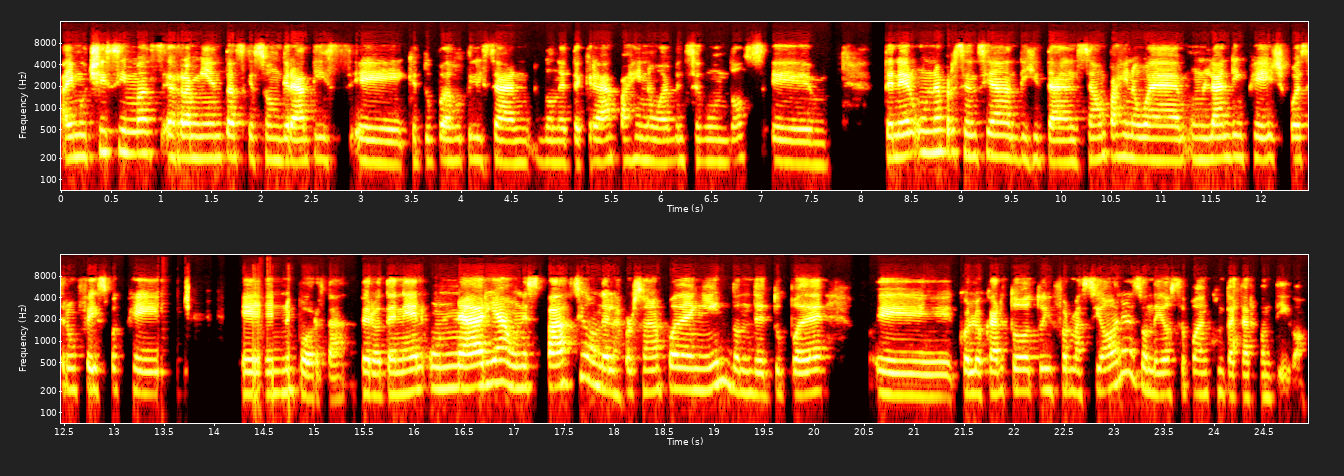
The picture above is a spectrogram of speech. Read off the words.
Hay muchísimas herramientas que son gratis eh, que tú puedes utilizar donde te crean página web en segundos tener una presencia digital, sea una página web, un landing page, puede ser un Facebook page, eh, no importa, pero tener un área, un espacio donde las personas pueden ir, donde tú puedes eh, colocar todas tus informaciones, donde ellos se pueden contactar contigo.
